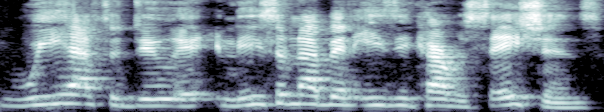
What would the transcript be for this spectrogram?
we have to do it, and these have not been easy conversations.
